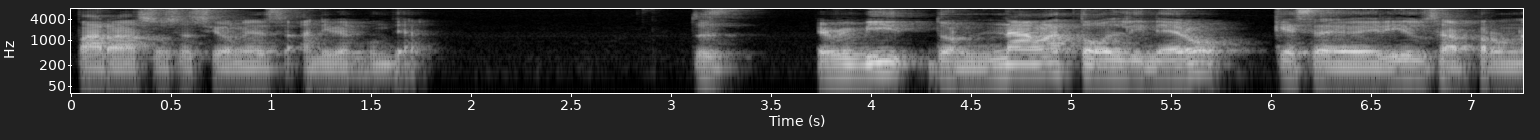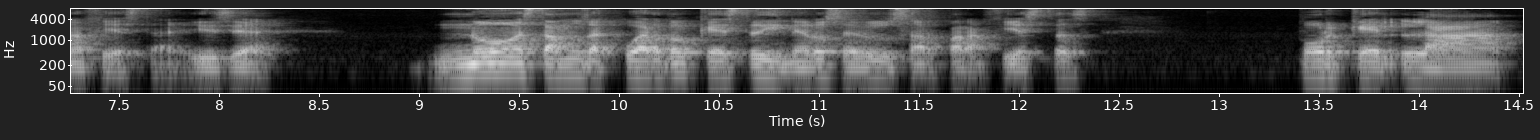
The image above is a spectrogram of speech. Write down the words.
para asociaciones a nivel mundial. Entonces, Airbnb donaba todo el dinero que se debería usar para una fiesta y decía, no estamos de acuerdo que este dinero se debe usar para fiestas porque la,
